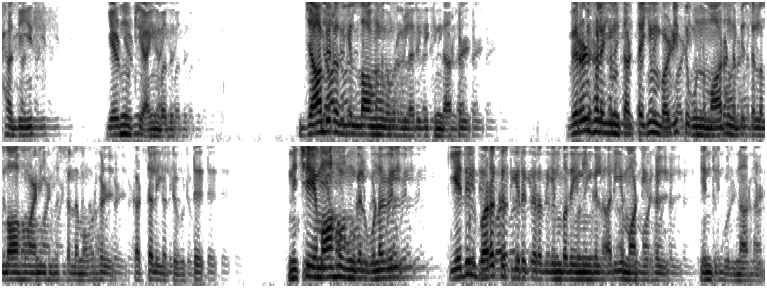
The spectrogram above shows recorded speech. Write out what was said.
ஹதீஸ் எழுநூற்றி ஐம்பது. ஜாபிர் அலி அல்லாஹும் அவர்கள் அறிவிக்கின்றார்கள் விரல்களையும் தட்டையும் வழித்து உண்ணுமாறு நபி சொல்லாஹு அலிஹி வசல்லம் அவர்கள் கட்டளையிட்டுவிட்டு நிச்சயமாக உங்கள் உணவில் எதில் பறக்கத்து இருக்கிறது என்பதை நீங்கள் அறிய மாட்டீர்கள் என்று கூறினார்கள்.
